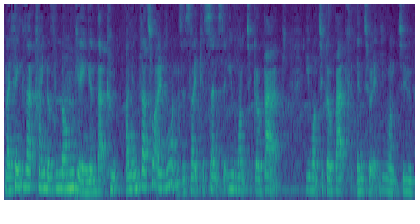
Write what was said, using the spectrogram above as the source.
And I think that kind of longing and that, com- I mean, that's what I'd want. It's like a sense that you want to go back. You want to go back into it. You want to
